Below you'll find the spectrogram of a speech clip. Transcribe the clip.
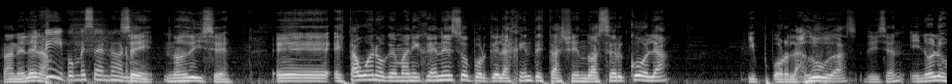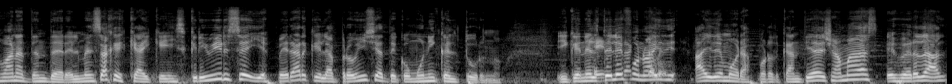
Fran Elena. Pipo, un beso enorme. Sí, nos dice, eh, está bueno que manejen eso porque la gente está yendo a hacer cola y por las dudas, dicen, y no los van a atender. El mensaje es que hay que inscribirse y esperar que la provincia te comunique el turno. Y que en el teléfono hay, hay demoras por cantidad de llamadas, es verdad,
